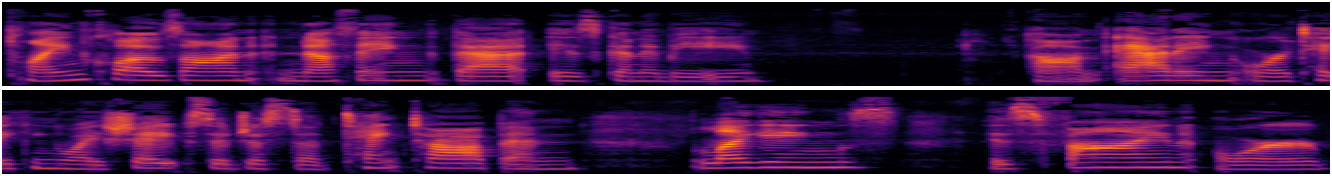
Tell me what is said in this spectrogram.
plain clothes on, nothing that is going to be um, adding or taking away shape. So just a tank top and leggings is fine, or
